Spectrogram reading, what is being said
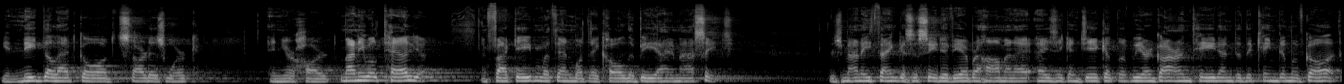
You need to let God start His work in your heart. Many will tell you, in fact, even within what they call the BI message, there's many think as a seed of Abraham and Isaac and Jacob that we are guaranteed into the kingdom of God.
